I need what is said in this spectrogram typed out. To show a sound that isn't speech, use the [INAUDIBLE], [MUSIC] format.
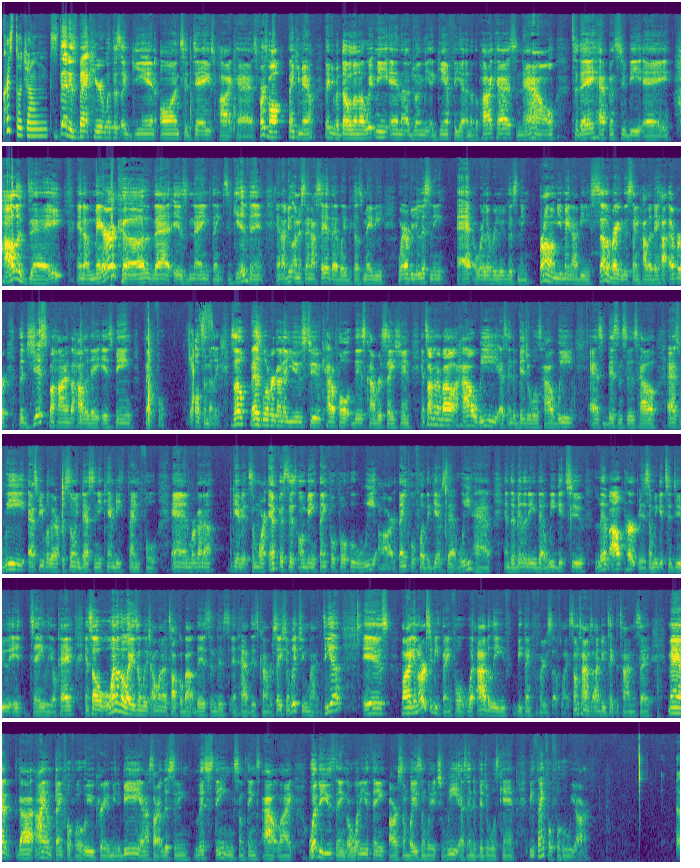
Crystal Jones that is back here with us again on today's podcast. First of all, thank you, ma'am. Thank you for doubling up with me and uh, joining me again for yet another podcast. Now, today happens to be a holiday in America that is named Thanksgiving. And I do understand I say it that way because maybe wherever you're listening at or wherever you're listening from, you may not be celebrating this same holiday. However, the gist behind the holiday is being thankful. Yes. Ultimately. So that's what we're going to use to catapult this conversation and talking about how we as individuals, how we as businesses, how as we as people that are pursuing destiny can be thankful. And we're going to give it some more emphasis on being thankful for who we are, thankful for the gifts that we have and the ability that we get to live out purpose and we get to do it daily, okay? And so one of the ways in which I want to talk about this and this and have this conversation with you, my dear, is like in order to be thankful what i believe be thankful for yourself. Like sometimes i do take the time and say man god i am thankful for who you created me to be. And i start listening listing some things out. Like what do you think or what do you think are some ways in which we as individuals can be thankful for who we are?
